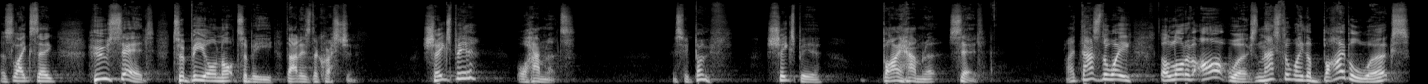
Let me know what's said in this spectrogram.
It's like saying, who said to be or not to be? That is the question. Shakespeare or Hamlet? You say both. Shakespeare by Hamlet said. Right? That's the way a lot of art works, and that's the way the Bible works.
